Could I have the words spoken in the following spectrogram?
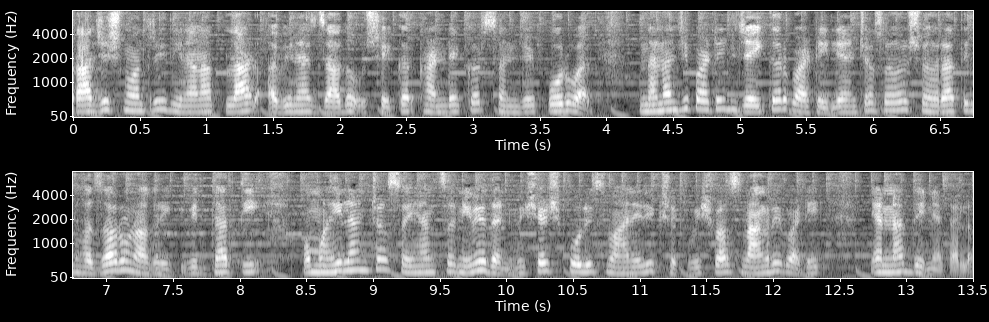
राजेश मंत्री दीनानाथ लाड अविनाश जाधव शेखर खांडेकर संजय पोरवाल नानाजी पाटील जयकर पाटील यांच्यासह शहरातील हजारो नागरिक विद्यार्थी व महिलांच्या सह्यांचं निवेदन विशेष पोलीस महानिरीक्षक विश्वास नांगरे पाटील यांना देण्यात आलं.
